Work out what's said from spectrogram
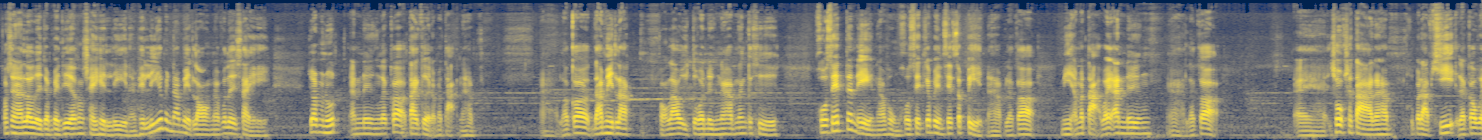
เพราะฉะนั้นเราเลยจำเป็นที่จะต้องใช้เฮนรี่นะเฮนรี่ก็เป็นดาเมจรองนะครับก็เลยใส่ยอดมนุษย์อันนึง แล้วก็ตายเกิดอมตะนะครับอ่าแล้วก็ดาเมจหลักของเราอีกตัวหนึ่งนะครับ นั่นก็คือโคเซตนั่นเองนะครับผมโคเซตก็เป็นเซตสปีดนะครับ แล้วก็มีอมตะไว้อันนึงอ่าแล้วก็เออโชคชะตานะครับ คือประดับคีแล้วก็แหว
